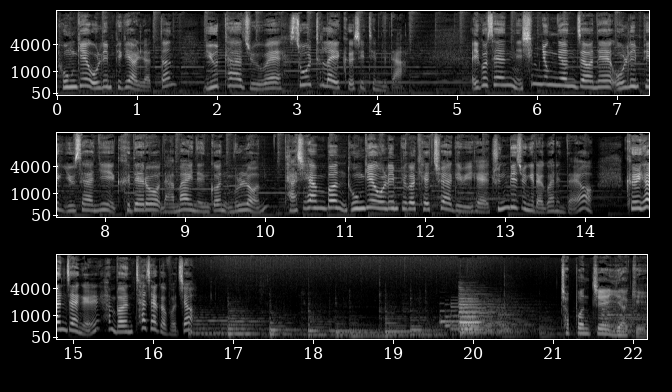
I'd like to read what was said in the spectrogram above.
동계 올림픽이 열렸던 유타주의 솔트레이크 시티입니다. 이곳엔 16년 전에 올림픽 유산이 그대로 남아있는 건 물론 다시 한번 동계올림픽을 개최하기 위해 준비 중이라고 하는데요. 그 현장을 한번 찾아가 보죠. 첫 번째 이야기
